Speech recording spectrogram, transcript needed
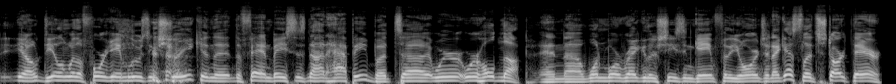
you know, dealing with a four-game losing streak, and the, the fan base is not happy, but uh, we're we're holding up, and uh, one more regular season game for the Orange, and I guess let's start there.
